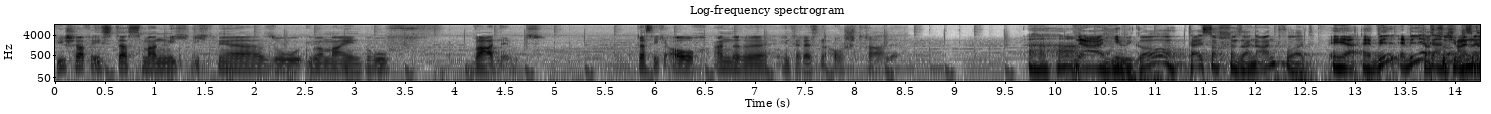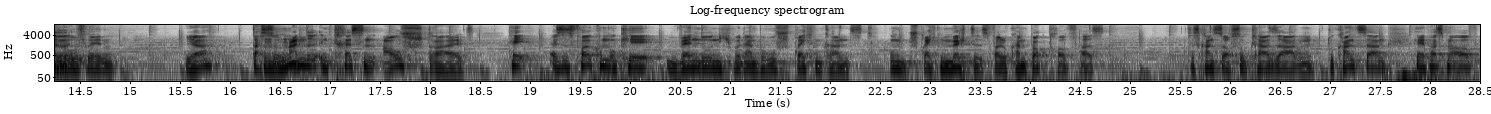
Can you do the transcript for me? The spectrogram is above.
Wie schaffe ich es, dass man mich nicht mehr so über meinen Beruf wahrnimmt. Dass ich auch andere Interessen ausstrahle. Aha. Na, here we go. Da ist doch schon seine Antwort. Ja, er will, er will ja dass gar nicht über andere, seinen Beruf reden. Ja, dass mhm. du andere Interessen ausstrahlst. Hey, es ist vollkommen okay, wenn du nicht über deinen Beruf sprechen kannst und sprechen möchtest, weil du keinen Bock drauf hast. Das kannst du auch so klar sagen. Du kannst sagen, hey, pass mal auf,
